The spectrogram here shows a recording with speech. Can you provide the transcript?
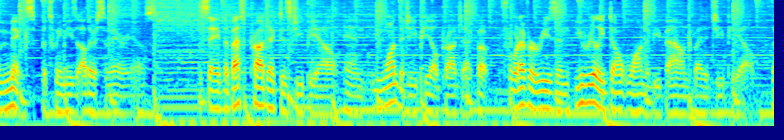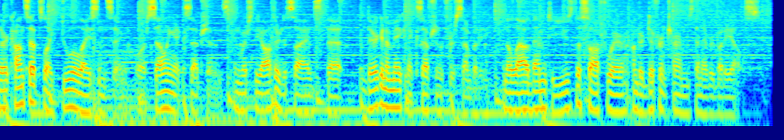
a mix between these other scenarios say the best project is GPL and you want the GPL project, but for whatever reason, you really don't want to be bound by the GPL. There are concepts like dual licensing or selling exceptions in which the author decides that they're going to make an exception for somebody and allow them to use the software under different terms than everybody else.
